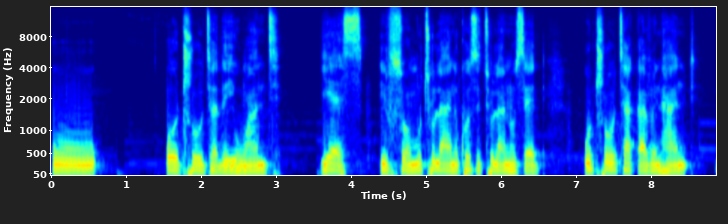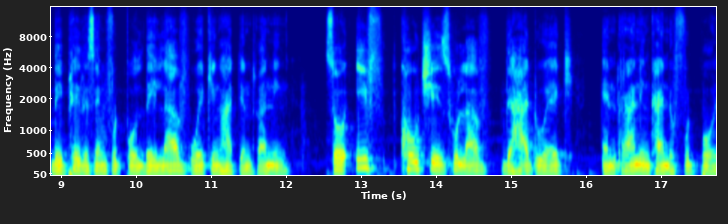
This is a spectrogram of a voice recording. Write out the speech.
or Truter they want. Yes, it's from Utulan, Kosi Tulan who said uTruter, Gavin Hunt, they play the same football. They love working hard and running. So if coaches who love the hard work and running kind of football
